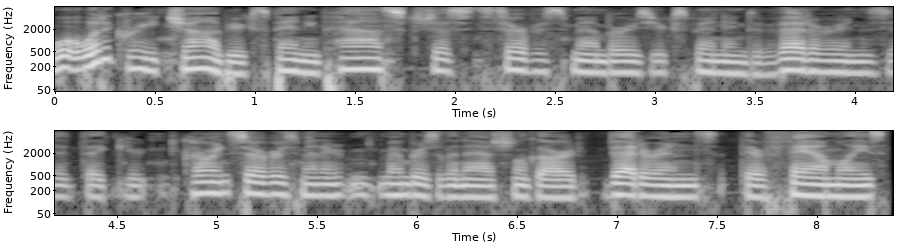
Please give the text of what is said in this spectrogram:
Well, what a great job! You're expanding past just service members. You're expanding to veterans, that your current service men- members of the National Guard, veterans, their families.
